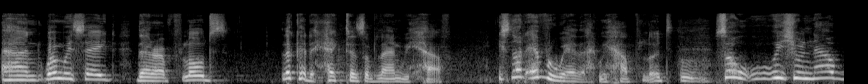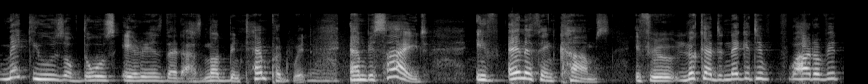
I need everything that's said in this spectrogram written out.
and when we say there are floods, look at the hectares of land we have. It's not everywhere that we have floods. Mm. So we should now make use of those areas that has not been tampered with. Mm. And besides, if anything comes, if you look at the negative part of it,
